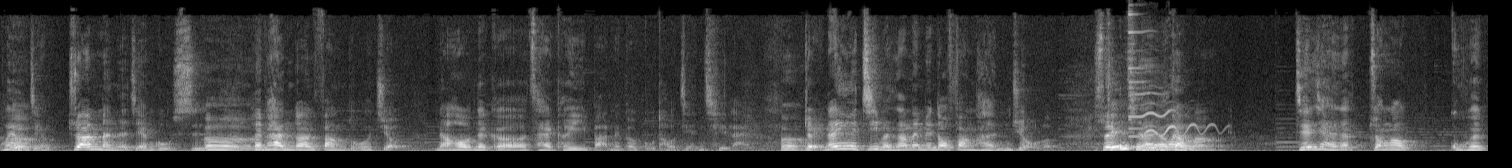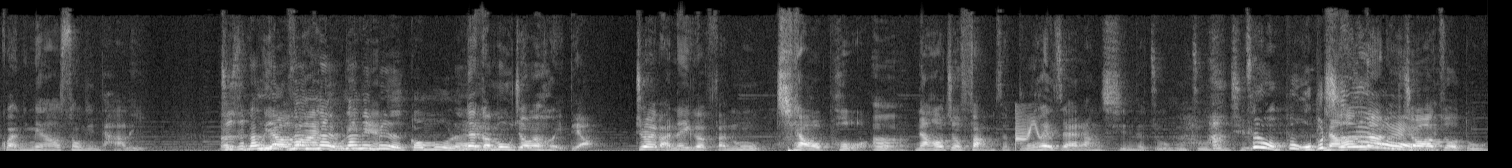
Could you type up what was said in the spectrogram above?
会有捡专门的捡骨师，嗯、会判断放多久，然后那个才可以把那个骨头捡起来。嗯，对，那因为基本上那边都放很久了，所以捡起来要干嘛？捡起来再装到骨灰罐里面，然后送进塔里。就是不要放在土里面，那那边的公墓呢？那个墓就会毁掉，就会把那个坟墓敲破，嗯，然后就放着，不会再让新的住户住进去。这我不我不知道。然后那你就要做都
